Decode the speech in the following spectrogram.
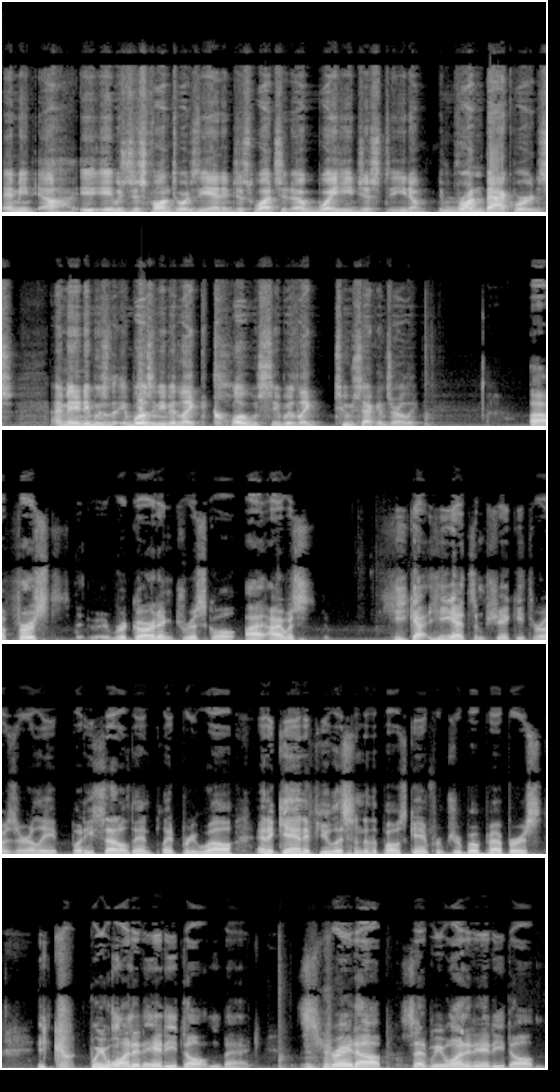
I mean, uh, it, it, was just fun towards the end, and just watch it a way he just, you know, run backwards. I mean, it was it wasn't even like close. It was like two seconds early. Uh, first, regarding Driskel, I, I, was he got he had some shaky throws early, but he settled in, played pretty well. And again, if you listen to the post game from Jerbo Peppers, we wanted Andy Dalton back. Straight up said we wanted Andy Dalton.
